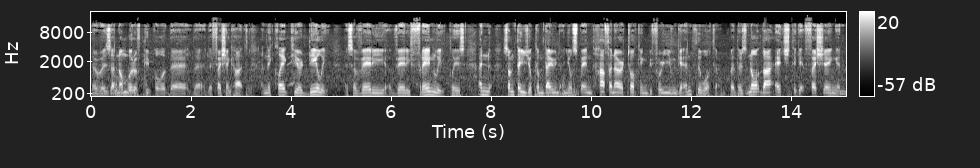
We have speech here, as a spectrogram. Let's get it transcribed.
there was a number of people at the, the, the fishing hut, and they collect here daily. It's a very, very friendly place. And sometimes you'll come down and you'll spend half an hour talking before you even get into the water. But there's not that itch to get fishing and,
